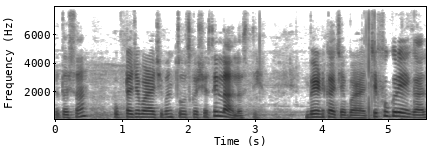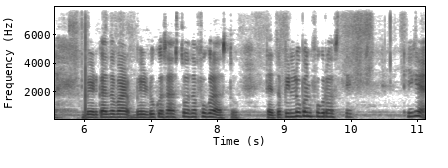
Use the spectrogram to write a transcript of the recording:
तर तसा पोपटाच्या बाळाची पण चोच कशी असते लाल असते. बेडकाच्या बाळाचे फुगरे गाल. बेडकाचा बाळ बेडू कसा असतो? असा फुगरा असतो. त्याचं पिल्लू पण फुगरं असते. ठीक आहे?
